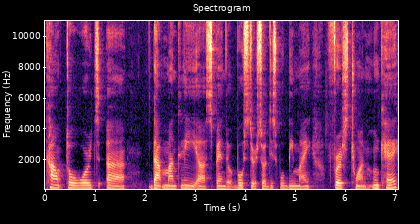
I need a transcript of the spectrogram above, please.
count towards uh, that monthly uh, spend booster. So this will be my first one okay?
